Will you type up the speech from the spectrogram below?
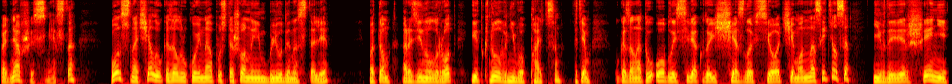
Поднявшись с места, он сначала указал рукой на опустошенное им блюдо на столе, потом разинул рот и ткнул в него пальцем, затем указал на ту область себя, куда исчезло все, чем он насытился, и в довершении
